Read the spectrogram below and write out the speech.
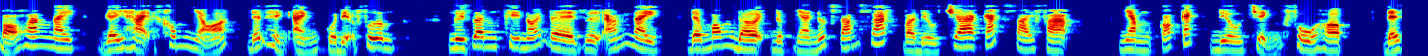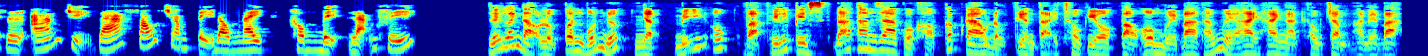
bỏ hoang này gây hại không nhỏ đến hình ảnh của địa phương. Người dân khi nói về dự án này đều mong đợi được nhà nước giám sát và điều tra các sai phạm, nhằm có cách điều chỉnh phù hợp để dự án trị giá 600 tỷ đồng này không bị lãng phí. Dưới lãnh đạo lục quân bốn nước Nhật, Mỹ, Úc và Philippines đã tham gia cuộc họp cấp cao đầu tiên tại Tokyo vào hôm 13 tháng 12, 2023,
